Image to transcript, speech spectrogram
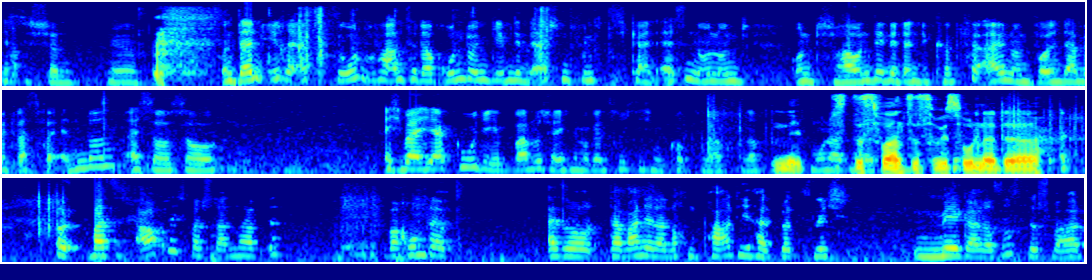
Das ist schon, ja. Und dann ihre Aktion, fahren sie da runter und geben den ersten 50 kein Essen und, und, und hauen denen dann die Köpfe ein und wollen damit was verändern. Also so. Ich meine, ja gut, die waren wahrscheinlich nicht mehr ganz richtig im Kopf nach, nach Nee, Monaten. das, das waren sie sowieso nicht, ja. Und Was ich auch nicht verstanden habe, ist, warum der. Also, da waren ja dann noch ein paar, die halt plötzlich mega rassistisch waren.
